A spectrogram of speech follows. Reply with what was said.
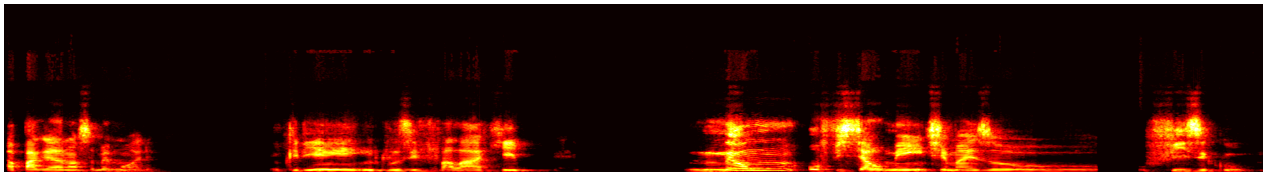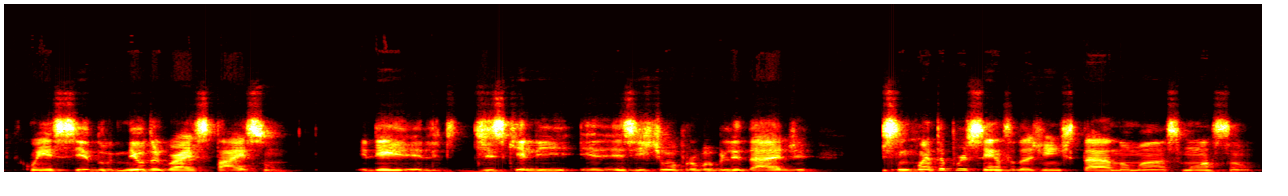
apagar a nossa memória. Eu queria, inclusive, falar que, não oficialmente, mas o, o físico conhecido, Neil deGrasse Tyson, ele, ele diz que ele, existe uma probabilidade de 50% da gente estar tá numa simulação.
